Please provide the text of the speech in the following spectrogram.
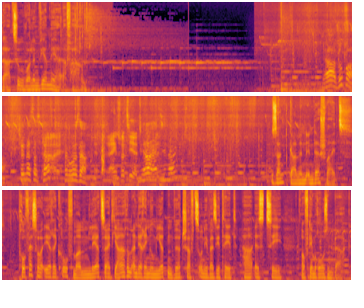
Dazu wollen wir mehr erfahren. Ja, super. Schön, dass das klappt, Herr Professor. Einspaziert. Ja, herzlichen Dank. St. Gallen in der Schweiz. Professor Erik Hofmann lehrt seit Jahren an der renommierten Wirtschaftsuniversität HSC auf dem Rosenberg.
